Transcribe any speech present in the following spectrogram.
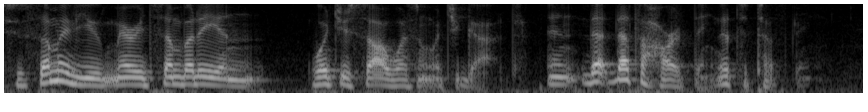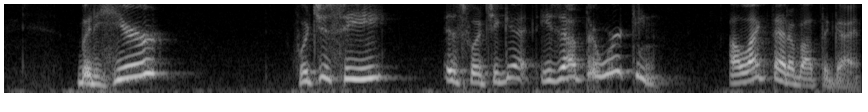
See, some of you married somebody, and what you saw wasn't what you got. And that, that's a hard thing. That's a tough thing. But here, what you see is what you get. He's out there working. I like that about the guy.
